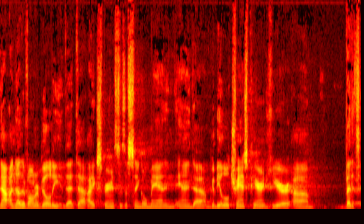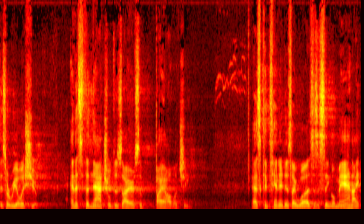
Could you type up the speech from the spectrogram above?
Now, another vulnerability that uh, I experienced as a single man, and, and uh, I'm going to be a little transparent here, um, but it's, it's a real issue. And it's the natural desires of biology. As contented as I was as a single man, I,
